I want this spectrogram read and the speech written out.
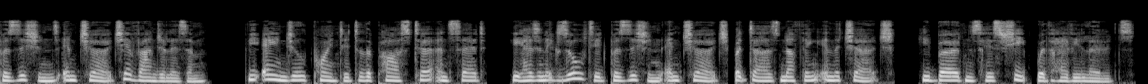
Positions in church evangelism. The angel pointed to the pastor and said, He has an exalted position in church but does nothing in the church, he burdens his sheep with heavy loads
